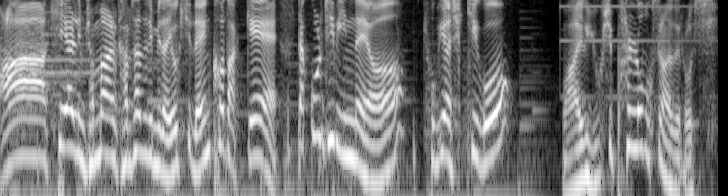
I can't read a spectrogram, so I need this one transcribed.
아 KR님 정말 감사드립니다. 역시 랭커답게 딱 꿀팁이 있네요. 초기화 시키고 와 이거 68로벅스나 들어 씨.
